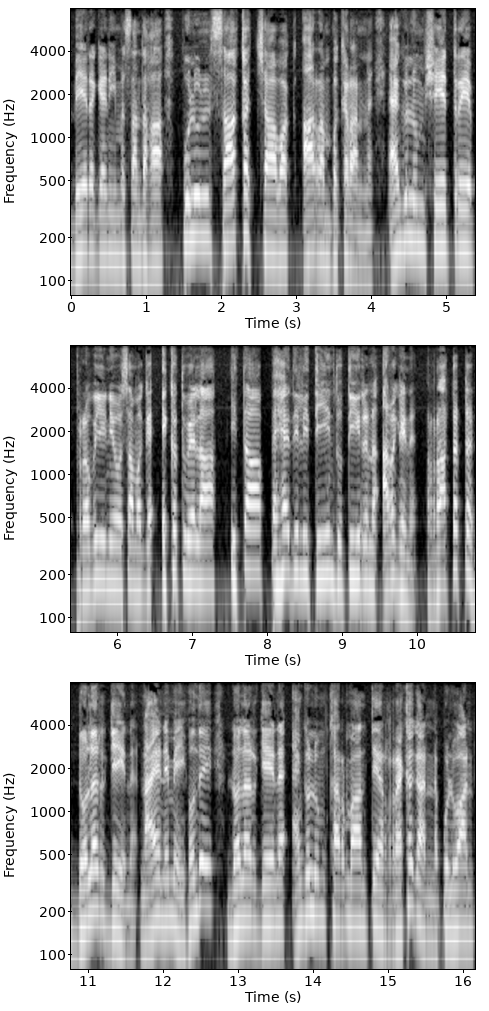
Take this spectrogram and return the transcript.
බේර ගැනීම සඳහා පුළුල් සාකච්ඡාවක් ආරම්භ කරන්න. ඇඟලුම් ක්ෂේත්‍රයේ ප්‍රවීණයෝ සමඟ එකතු වෙලා ඉතා පැහැදිලි තීන්දු තීරණ අරගෙන රටට ඩොලර්ගේන නය නෙමෙයි හොඳේ ඩොලර්ගේන ඇඟලුම් කර්මාන්තය රැකගන්න පුළුවන්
